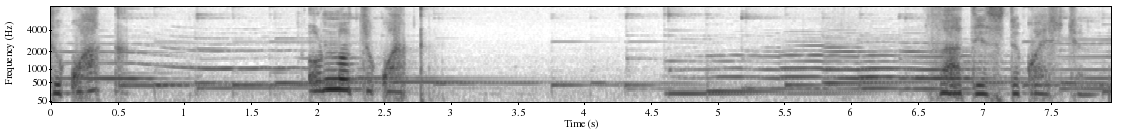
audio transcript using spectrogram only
To quack or not to quack? That is the question.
